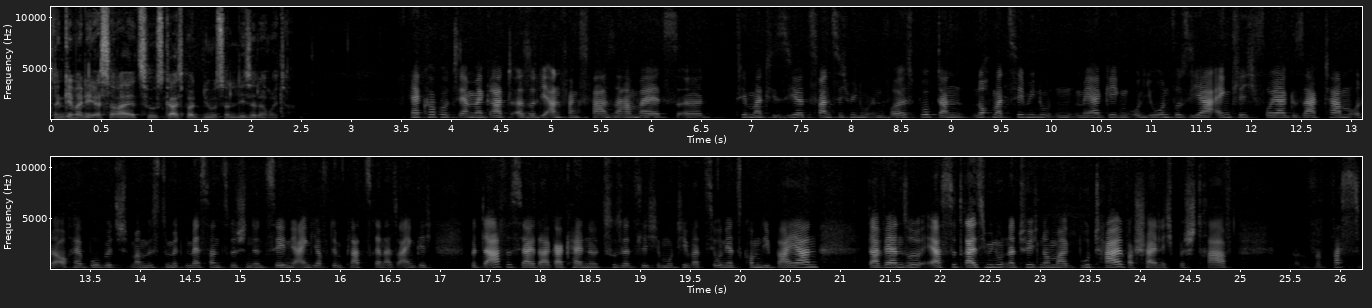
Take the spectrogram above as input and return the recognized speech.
Dann gehen wir in die erste Reihe zu Sky Sport News und Lisa der Reuter. Herr Kokut, Sie haben ja gerade, also die Anfangsphase haben wir jetzt äh, thematisiert, 20 Minuten in Wolfsburg, dann nochmal 10 Minuten mehr gegen Union, wo Sie ja eigentlich vorher gesagt haben, oder auch Herr Bobic, man müsste mit Messern zwischen den Zähnen ja eigentlich auf dem Platz rennen. Also eigentlich bedarf es ja da gar keine zusätzliche Motivation. Jetzt kommen die Bayern, da werden so erste 30 Minuten natürlich nochmal brutal wahrscheinlich bestraft. Was,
